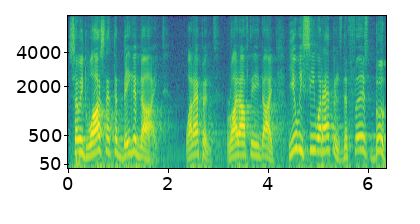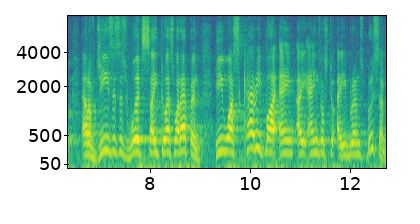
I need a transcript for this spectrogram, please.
So it was that the beggar died. What happened? Right after he died. Here we see what happens. The first book out of Jesus' words say to us what happened. He was carried by angels to Abram's bosom.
